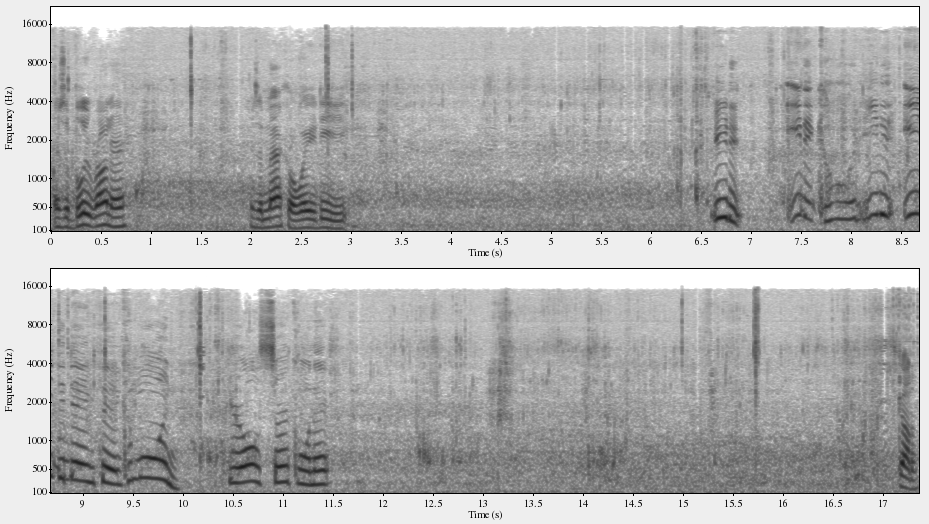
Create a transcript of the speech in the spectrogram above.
There's a blue runner. There's a mackerel way deep. Eat it. Eat it. Come on. Eat it. Eat the dang thing. Come on. You're all circling it. Got him.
